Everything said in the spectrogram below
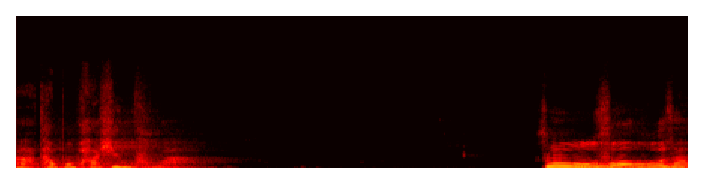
啊，他不怕辛苦啊！诸佛菩萨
